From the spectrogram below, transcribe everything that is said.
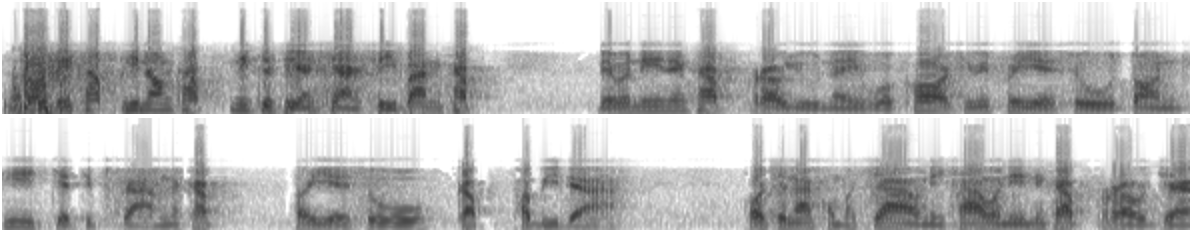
สวัสดีครับพี่น้องครับนี่คือเสียงจากสีบันครับในวันนี้นะครับ เราอยู่ในหัวข้อชีวิตพระเยซูตอนที่เจ็ดสิบสามนะครับ พระเยซูกับพระบิดาพระเจ้าของพระเจ้าในเช้าวันนี้นะครับ เราจะ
